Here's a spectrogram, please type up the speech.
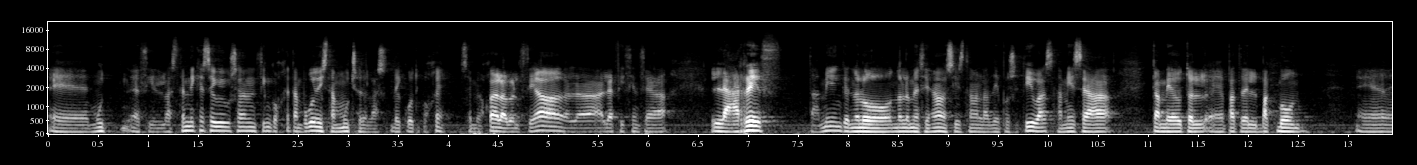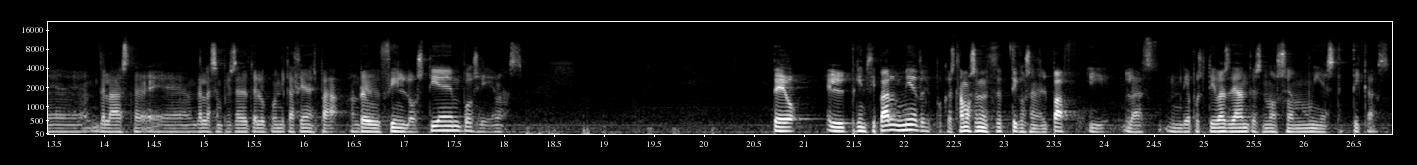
Eh, es decir, las técnicas que se usan en 5G tampoco distan mucho de las de 4G. Se mejora la velocidad, la, eficiencia, la red también, que no lo, no lo he mencionado, si están en las diapositivas. También se ha cambiado eh, parte del backbone eh, de, las, eh, de las empresas de telecomunicaciones para reducir los tiempos y demás. Pero el principal miedo, porque estamos en escépticos en el PAF y las diapositivas de antes no son muy escépticas,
